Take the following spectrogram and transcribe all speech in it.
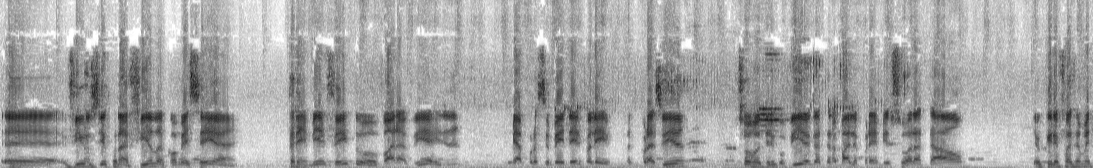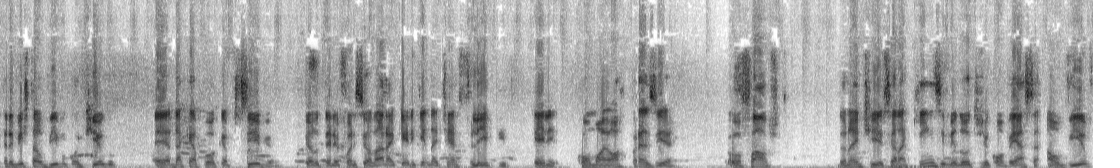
é, vi o Zico na fila, comecei a tremer, feito vara verde, né? Me aproximei dele e falei, muito prazer, sou Rodrigo Viga, trabalho para a emissora tal. Eu queria fazer uma entrevista ao vivo contigo é, daqui a pouco é possível, pelo telefone celular, aquele que ainda tinha flip. Ele, com o maior prazer. Ô Fausto, durante, sei lá, 15 minutos de conversa ao vivo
